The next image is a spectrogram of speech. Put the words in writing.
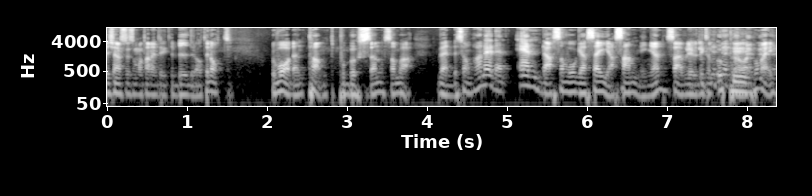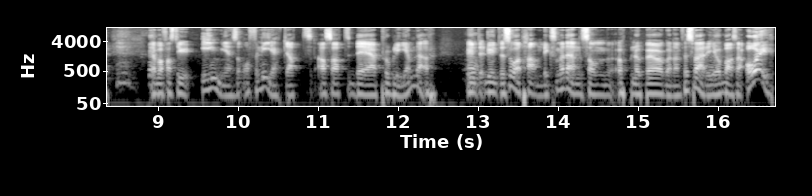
Det känns ju som att han inte riktigt bidrar till något. Då var det en tant på bussen som bara vänder sig om. Han är den enda som vågar säga sanningen. Så här blev liksom upprörd på mig. Jag bara, fast det är ju ingen som har förnekat alltså, att det är problem där. Det är inte, det är inte så att han liksom är den som öppnar upp ögonen för Sverige och bara såhär Oj!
